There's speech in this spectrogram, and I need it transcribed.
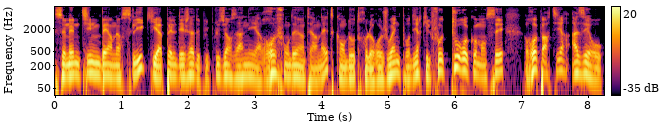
Ce même Tim Berners-Lee qui appelle déjà depuis plusieurs années à refonder Internet, quand d'autres le rejoignent pour dire qu'il faut tout recommencer, repartir à zéro.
